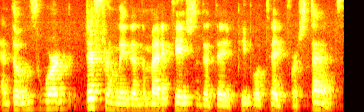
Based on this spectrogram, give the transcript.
And those work differently than the medications that they, people take for stents.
